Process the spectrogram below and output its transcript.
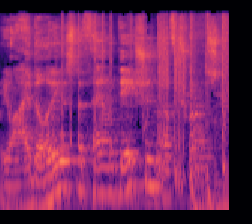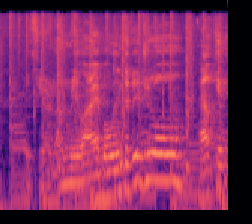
Reliability is the foundation of trust. If you're an unreliable individual, how can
